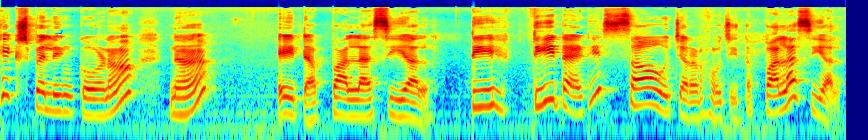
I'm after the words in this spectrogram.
ଠିକ୍ ସ୍ପେଲିଂ କ'ଣ ନା ଏଇଟା ପାଲାସିଆଲ ଟି ଟିଟା ଏଠି ସ ଉଚ୍ଚାରଣ ହେଉଛି ତ ପାଲାସିଆଲ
